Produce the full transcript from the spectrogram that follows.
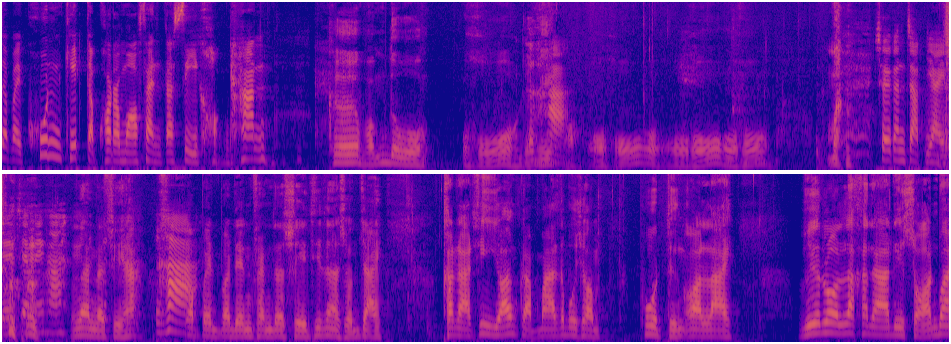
จะไปคุ้นคิดกับคอรมอแฟนตาซีของท่าน คือผมดู โอ้โห เดี๋ยวนี้ ค่ะ โอ้โห โอ้โห โอ้โห มันช่วยกันจัดใหญ่เลยใช่ไหมคะ นั่นน่ะสิฮะ ค่ะ ก็เป็นประเด็นแฟนตาซีที่น่าสนใจ ขณะที่ย้อนกลับมาท่านผู้ชม พูดถึงออนไลน์ วิโรจน์ลัคนาดีสอนว่า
